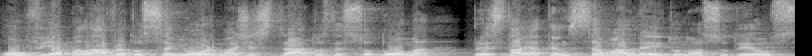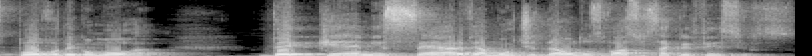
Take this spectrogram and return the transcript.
Ouvi a palavra do Senhor, magistrados de Sodoma, prestai atenção à lei do nosso Deus, povo de Gomorra. De que me serve a multidão dos vossos sacrifícios?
